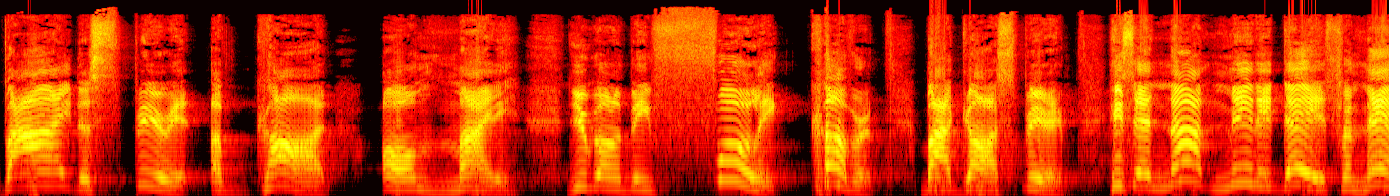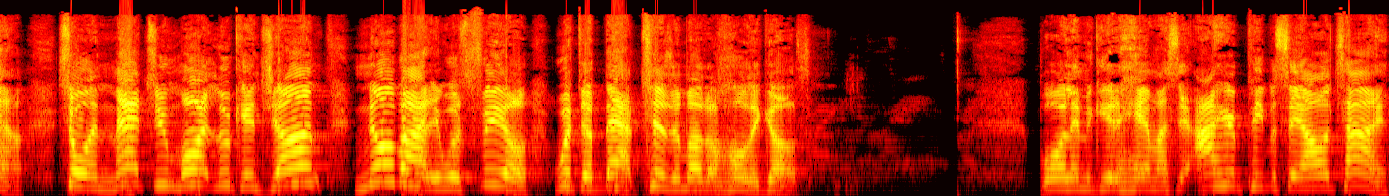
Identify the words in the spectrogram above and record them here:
by the Spirit of God Almighty. You're going to be fully covered by God's Spirit. He said, not many days from now. So in Matthew, Mark, Luke, and John, nobody was filled with the baptism of the Holy Ghost. Boy, let me get ahead of myself. I hear people say all the time,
